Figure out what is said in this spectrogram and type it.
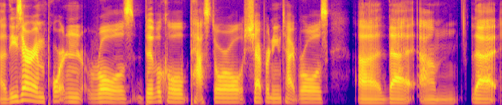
uh, these are important roles, biblical, pastoral, shepherding type roles uh, that um, that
